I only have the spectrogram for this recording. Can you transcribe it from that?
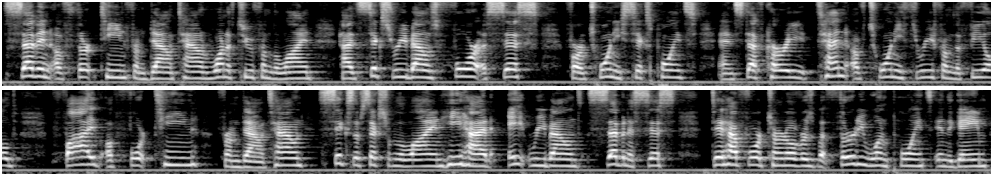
7 of 13 from downtown, 1 of 2 from the line, had 6 rebounds, 4 assists for 26 points. And Steph Curry, 10 of 23 from the field 5 of 14 from downtown, 6 of 6 from the line. He had 8 rebounds, 7 assists, did have 4 turnovers, but 31 points in the game.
